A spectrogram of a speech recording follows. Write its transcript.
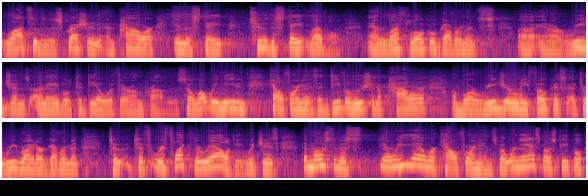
lots of the discretion and power in the state to the state level and left local governments uh, and our regions unable to deal with their own problems. So, what we need in California is a devolution of power, a more regionally focused, uh, to rewrite our government to, to reflect the reality, which is that most of us you know, we, yeah, we're Californians, but when you ask most people,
